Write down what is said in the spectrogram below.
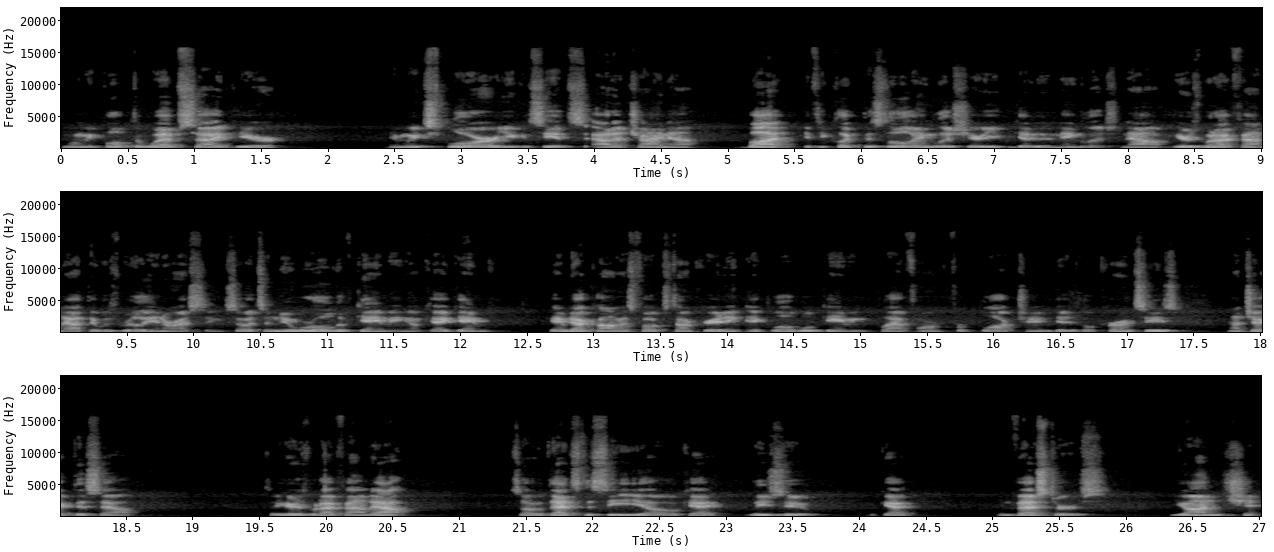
when we pull up the website here and we explore, you can see it's out of China. But if you click this little English here, you can get it in English. Now, here's what I found out that was really interesting. So it's a new world of gaming. Okay, game Game.com is focused on creating a global gaming platform for blockchain digital currencies. Now check this out. So here's what I found out. So that's the CEO, okay? Li Zhu, okay? Investors, Yuan Chen,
